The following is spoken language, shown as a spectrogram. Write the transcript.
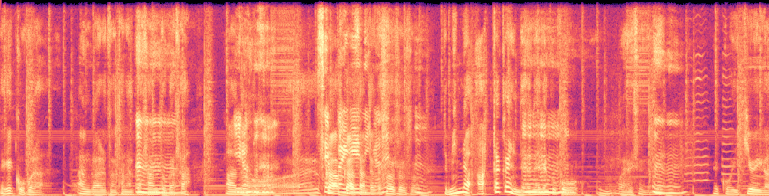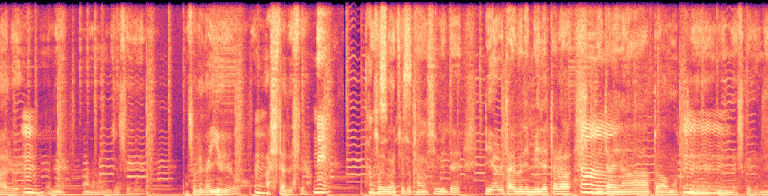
結構ほらアンガールズの田中さんとかさ、あいろんな深先輩深さんとか、そうそうそう、うん。でみんなあったかいんだよね、うんうんうん。でここあれですよね、うんうん。でこう勢いがある、うん。ねあの女性それがいよいようん。明日ですよ。ね。楽それがちょっと楽しみでリアルタイムに見れたらうん。見たいなとは思ってるんですけどね、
